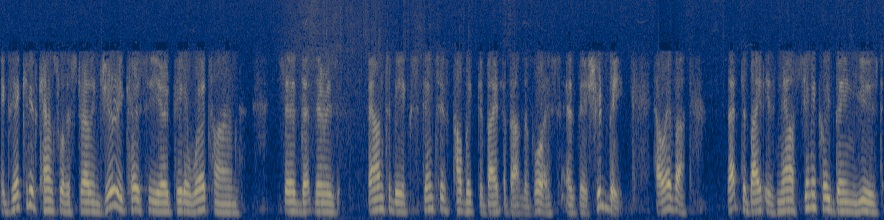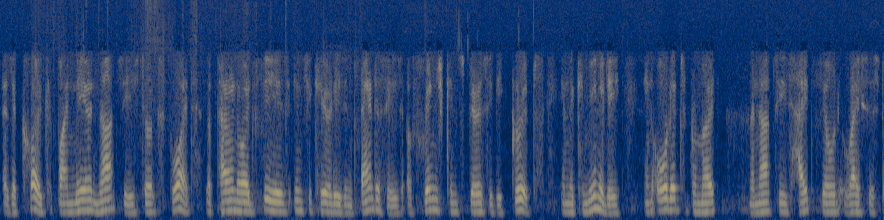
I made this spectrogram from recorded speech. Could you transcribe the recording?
Executive Council of Australian Jewry co-CEO Peter Wertheim said that there is bound to be extensive public debate about the voice, as there should be. However, that debate is now cynically being used as a cloak by neo-Nazis to exploit the paranoid fears, insecurities and fantasies of fringe conspiracy groups in the community in order to promote the Nazis' hate-filled racist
